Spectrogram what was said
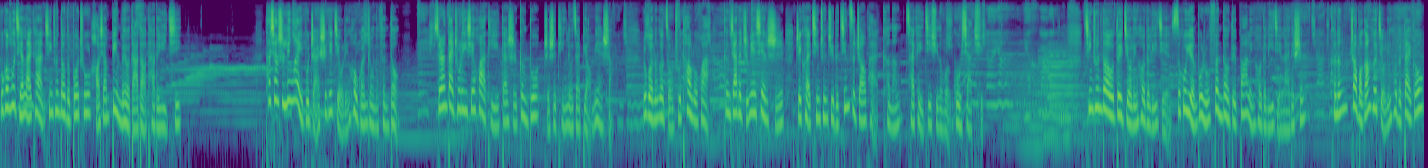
不过目前来看，《青春痘》的播出好像并没有达到他的预期。它像是另外一部展示给九零后观众的奋斗，虽然带出了一些话题，但是更多只是停留在表面上。如果能够走出套路化，更加的直面现实，这块青春剧的金字招牌可能才可以继续的稳固下去。青春痘对九零后的理解似乎远不如奋斗对八零后的理解来得深，可能赵宝刚和九零后的代沟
